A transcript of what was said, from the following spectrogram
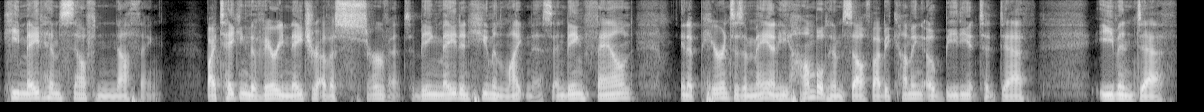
he made himself nothing by taking the very nature of a servant, being made in human likeness, and being found in appearance as a man, he humbled himself by becoming obedient to death, even death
